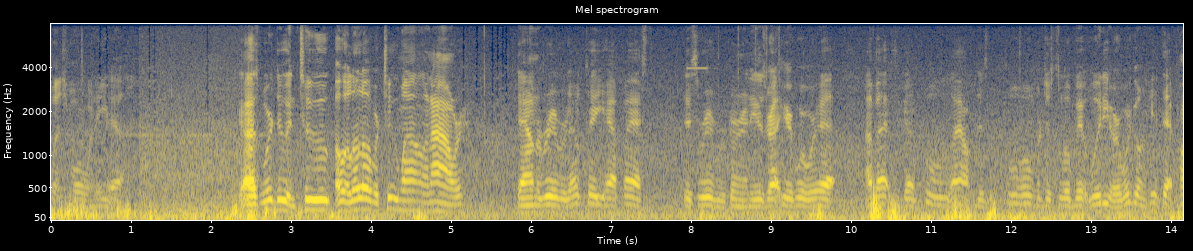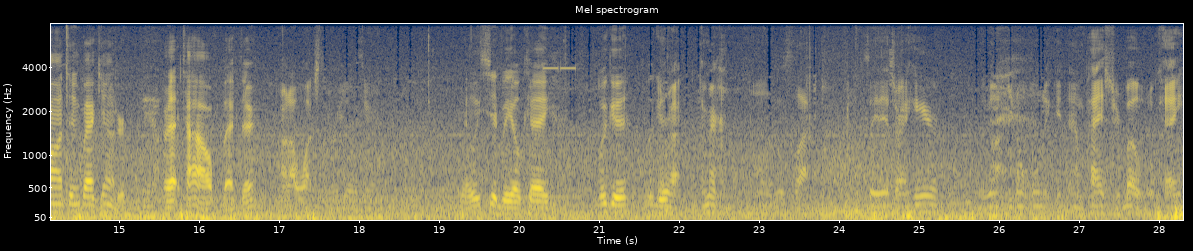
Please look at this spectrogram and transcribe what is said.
much more we needed. Yeah. Guys, we're doing two, oh, a little over two mile an hour down the river. That'll tell you how fast this river current is right here where we're at. I've actually got to pull out, just pull over just a little bit, Woody, or we're gonna hit that pontoon back yonder, Yeah. or that off back there. All right, I'll watch the reels here. Yeah, we should be okay. We're good. We're good. right, come here. Oh, On this slide. See this right here? You don't want to get down past your boat, okay?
